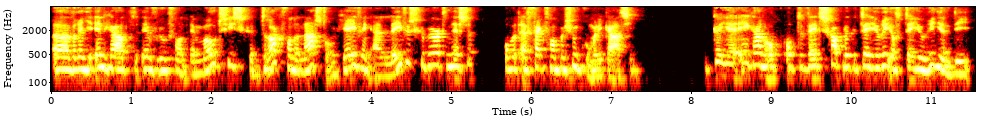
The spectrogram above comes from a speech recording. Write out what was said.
Uh, waarin je ingaat op de invloed van emoties, gedrag van de naaste omgeving en levensgebeurtenissen op het effect van pensioencommunicatie. Kun je ingaan op, op de wetenschappelijke theorie of theorieën die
